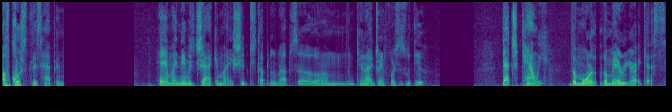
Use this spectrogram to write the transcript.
Of course this happened. Hey, my name is Jack and my ship just got blown up, so, um, can I join forces with you? Dutch, can we? The more, the merrier, I guess.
